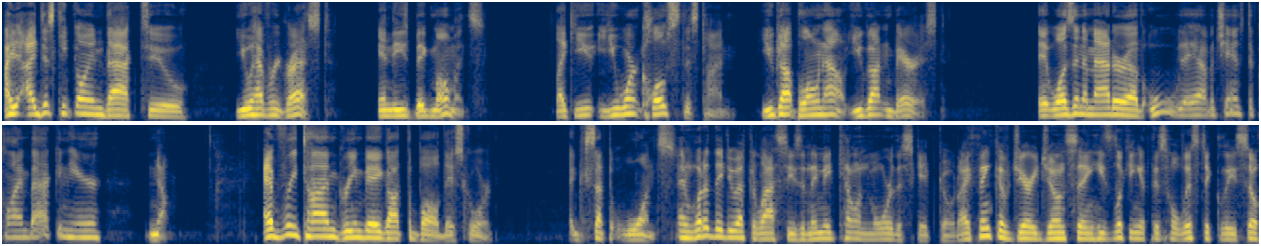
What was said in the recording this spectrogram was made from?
I I just keep going back to you have regressed in these big moments. Like you you weren't close this time. You got blown out. You got embarrassed. It wasn't a matter of, ooh, they have a chance to climb back in here. No. Every time Green Bay got the ball, they scored. Except once. And what did they do after last season? They made Kellen Moore the scapegoat. I think of Jerry Jones saying he's looking at this holistically. So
